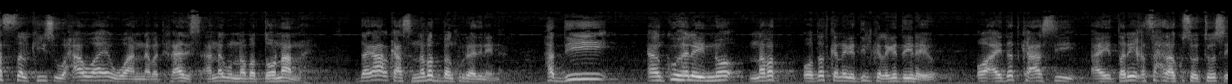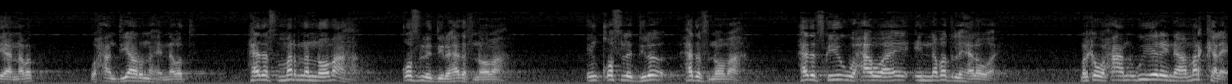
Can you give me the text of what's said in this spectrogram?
asalkiisu waxaa waaye waa nabad raadis annagu nabad doonnaan nahay dagaalkaas nabad baan ku raadinaynaa haddii aan ku helayno nabad oo dadkanaga dilka laga daynayo oo ay dadkaasi ay dariiqa saxdaa ku soo toosayaan nabad waxaan diyaar u nahay nabad hadaf marna nooma aha qof la dilo hadaf nooma aha in qof la dilo hadaf nooma aha hadafka iyagu waxaa waaye in nabad la helo waaye marka waxaan ugu yeeraynaa mar kale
